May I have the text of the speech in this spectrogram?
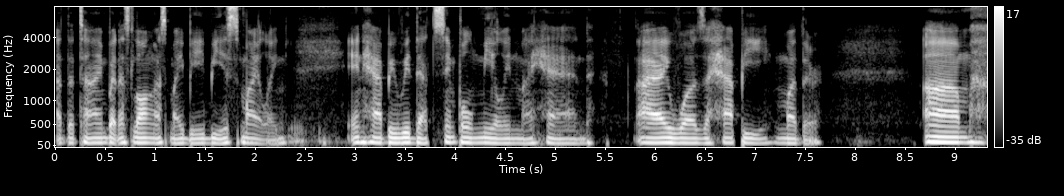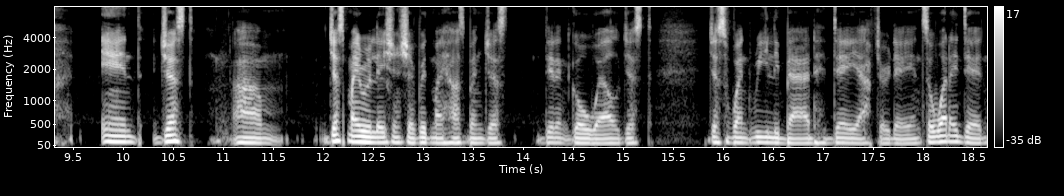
at the time but as long as my baby is smiling and happy with that simple meal in my hand. I was a happy mother. Um, and just um, just my relationship with my husband just didn't go well. Just just went really bad day after day. And so what I did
